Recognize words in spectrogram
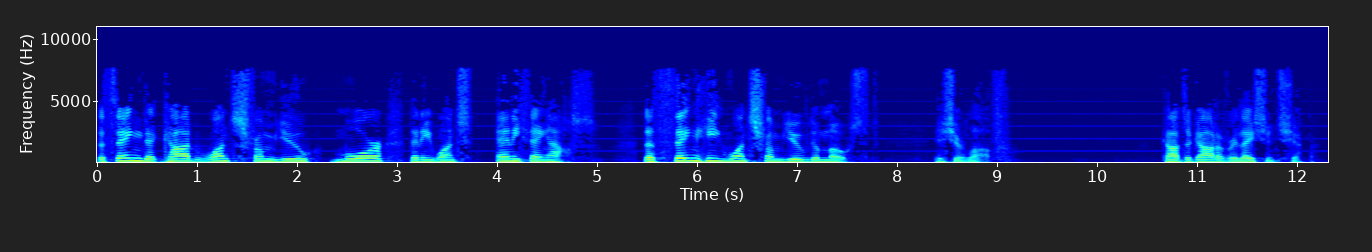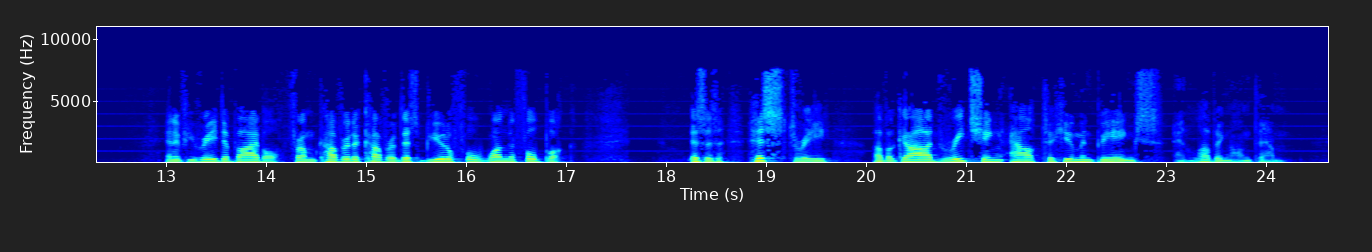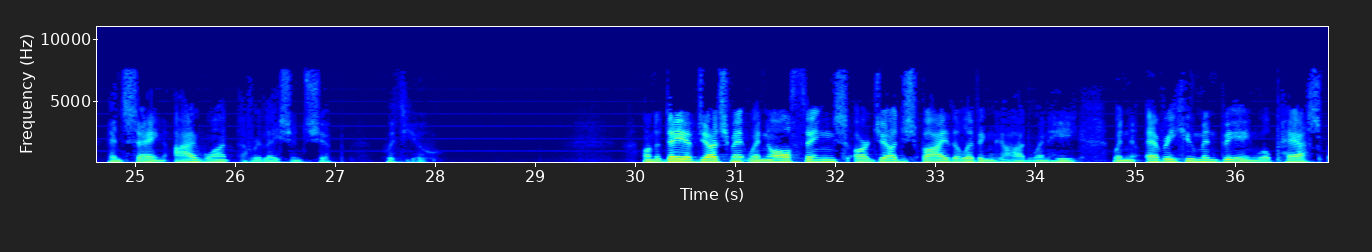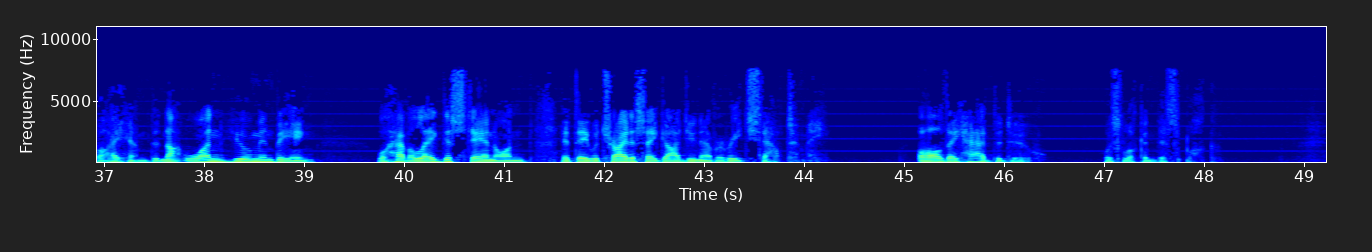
The thing that God wants from you more than He wants anything else. The thing He wants from you the most is your love. God's a God of relationship. And if you read the Bible from cover to cover, this beautiful, wonderful book is a history of a God reaching out to human beings and loving on them and saying, I want a relationship with you on the day of judgment when all things are judged by the living God, when he when every human being will pass by him, not one human being will have a leg to stand on if they would try to say, God, you never reached out to me. All they had to do was look in this book.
